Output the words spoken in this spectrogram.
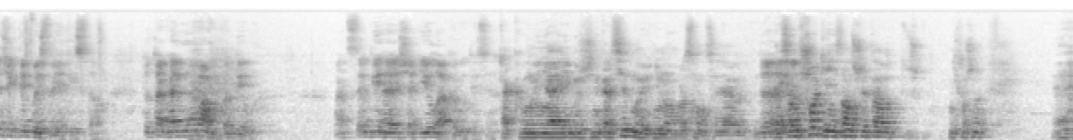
Як ти швидко який став. То так гальмував, ходив. А це бігаєш, як юла крутиться. Так у меня и мышечный корсет мой немного проснулся. Я, Да, я и сам в шоке, я не знал, что это вот... Никто ж... Эх,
